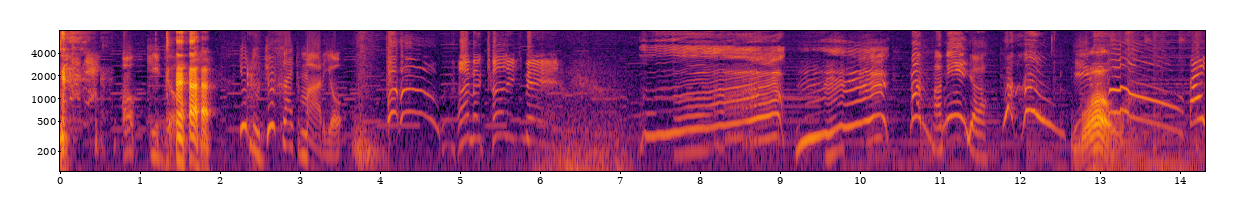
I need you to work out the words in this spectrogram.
it! Okie doke. You do just like Mario. I'm a college man. Mamma mia! Whoa. Bye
